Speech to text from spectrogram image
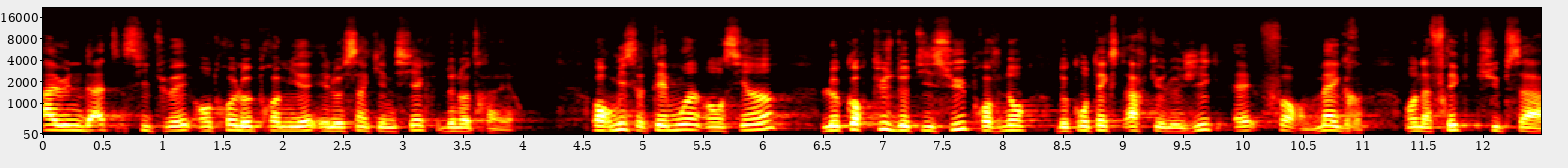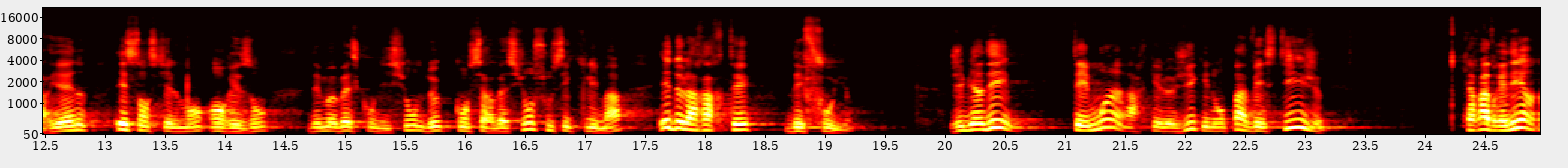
à une date située entre le 1er et le 5e siècle de notre ère. Hormis ce témoin ancien, le corpus de tissu provenant de contextes archéologiques est fort maigre en Afrique subsaharienne, essentiellement en raison des mauvaises conditions de conservation sous ces climats et de la rareté des fouilles. J'ai bien dit témoins archéologiques et non pas vestiges, car à vrai dire,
